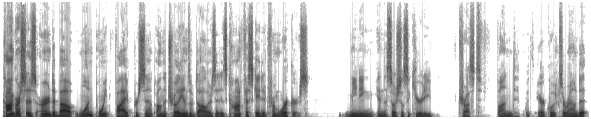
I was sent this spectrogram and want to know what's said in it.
Congress has earned about 1.5% on the trillions of dollars it is confiscated from workers, meaning in the Social Security Trust Fund, with air quotes around it.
